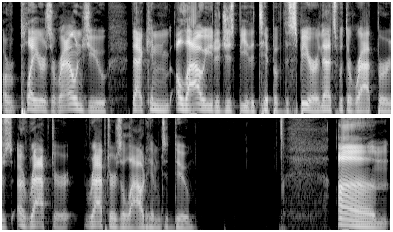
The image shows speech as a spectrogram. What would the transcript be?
or players around you that can allow you to just be the tip of the spear. And that's what the Raptors, uh, Raptor, Raptors allowed him to do. Um,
